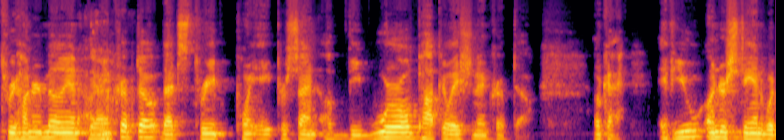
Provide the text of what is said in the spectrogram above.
300 million yeah. in crypto. That's 3.8% of the world population in crypto. Okay. If you understand what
